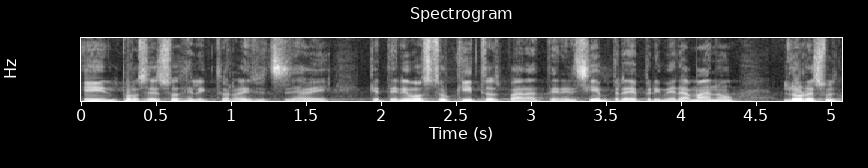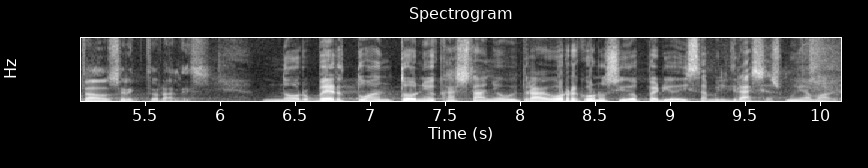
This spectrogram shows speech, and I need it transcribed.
en procesos electorales, usted sabe que tenemos truquitos para tener siempre de primera mano los resultados electorales. Norberto Antonio Castaño Buitrago, reconocido periodista, mil gracias, muy amable.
